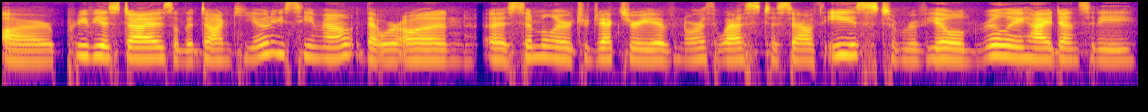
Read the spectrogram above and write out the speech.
our previous dives on the Don Quixote seamount that were on a similar trajectory of northwest to southeast revealed really high density,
